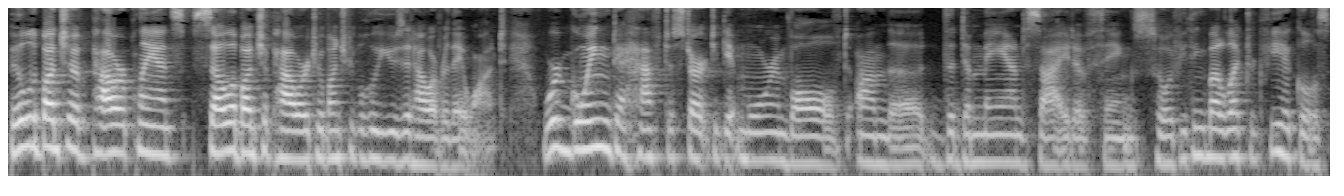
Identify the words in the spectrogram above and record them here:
build a bunch of power plants, sell a bunch of power to a bunch of people who use it however they want. We're going to have to start to get more involved on the, the demand side of things. So if you think about electric vehicles,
